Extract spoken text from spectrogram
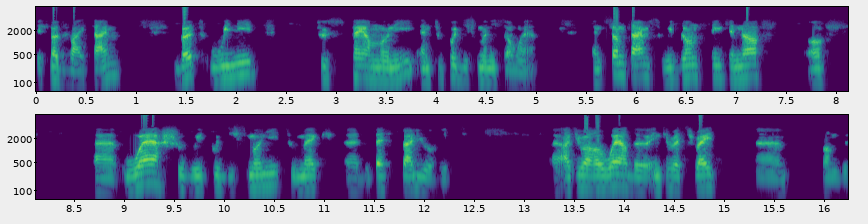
It's not the right time, but we need to spare money and to put this money somewhere. And sometimes we don't think enough of uh, where should we put this money to make uh, the best value of it. Uh, as you are aware, the interest rates uh, from the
